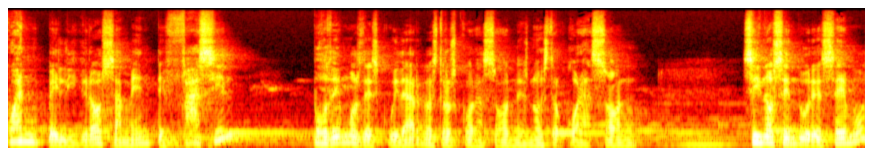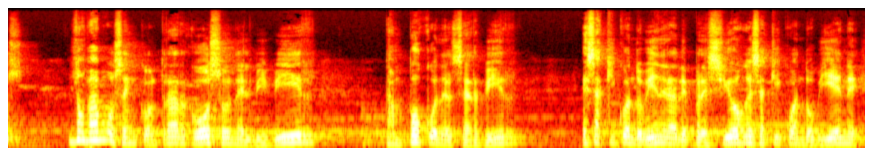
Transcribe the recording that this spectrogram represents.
cuán peligrosamente fácil podemos descuidar nuestros corazones, nuestro corazón. Si nos endurecemos, no vamos a encontrar gozo en el vivir, tampoco en el servir. Es aquí cuando viene la depresión, es aquí cuando viene,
